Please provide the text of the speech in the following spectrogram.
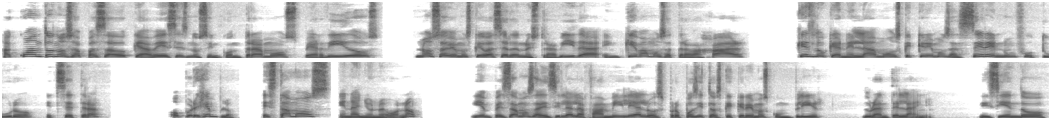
¿A cuántos nos ha pasado que a veces nos encontramos perdidos, no sabemos qué va a ser de nuestra vida, en qué vamos a trabajar, qué es lo que anhelamos, qué queremos hacer en un futuro, etcétera? O por ejemplo, estamos en año nuevo, ¿no? Y empezamos a decirle a la familia los propósitos que queremos cumplir durante el año, diciendo,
